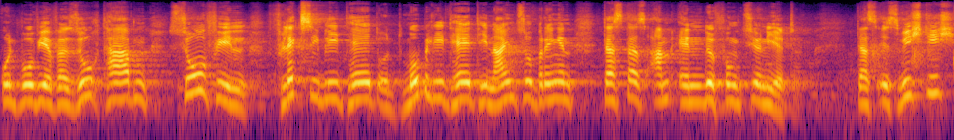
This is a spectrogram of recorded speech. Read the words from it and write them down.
und wo wir versucht haben, so viel Flexibilität und Mobilität hineinzubringen, dass das am Ende funktionierte. Das ist wichtig.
